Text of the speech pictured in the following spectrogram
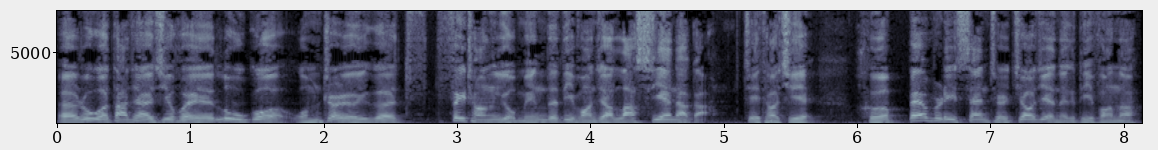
呃，如果大家有机会路过我们这儿有一个非常有名的地方叫拉斯耶纳嘎这条街和 Beverly Center 交界那个地方呢，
